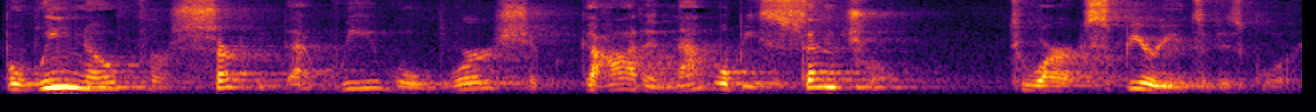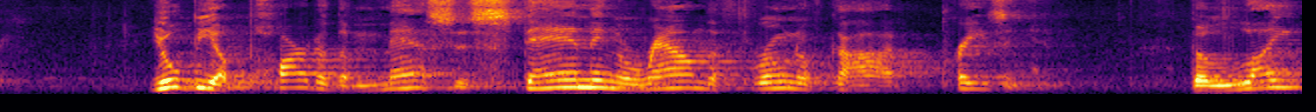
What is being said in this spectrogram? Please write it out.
But we know for certain that we will worship God, and that will be central to our experience of His glory. You'll be a part of the masses standing around the throne of God praising Him. The light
